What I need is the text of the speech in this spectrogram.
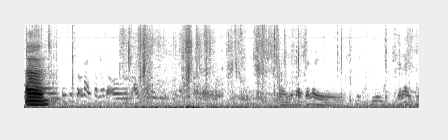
Ờ nhưng mà cái này cái này thì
